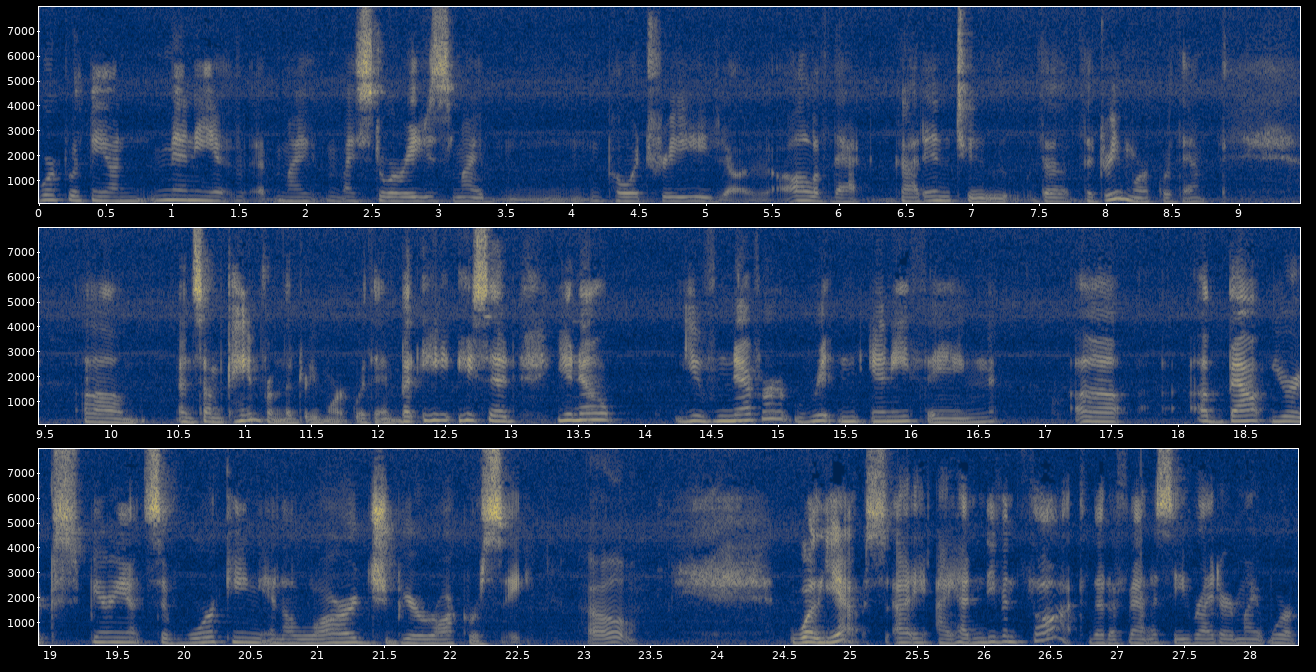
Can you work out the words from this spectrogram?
worked with me on many of my my stories my poetry all of that got into the the dream work with him. Um, and some came from the dream work with him. But he, he said you know you've never written anything uh, about your experience of working in a large bureaucracy. Oh well, yes, I, I hadn't even thought that a fantasy writer might work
